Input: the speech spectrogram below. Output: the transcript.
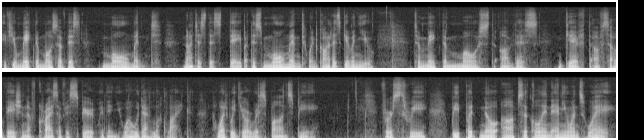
if you make the most of this moment? Not just this day, but this moment when God has given you to make the most of this gift of salvation of Christ, of His Spirit within you. What would that look like? What would your response be? Verse 3 We put no obstacle in anyone's way,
